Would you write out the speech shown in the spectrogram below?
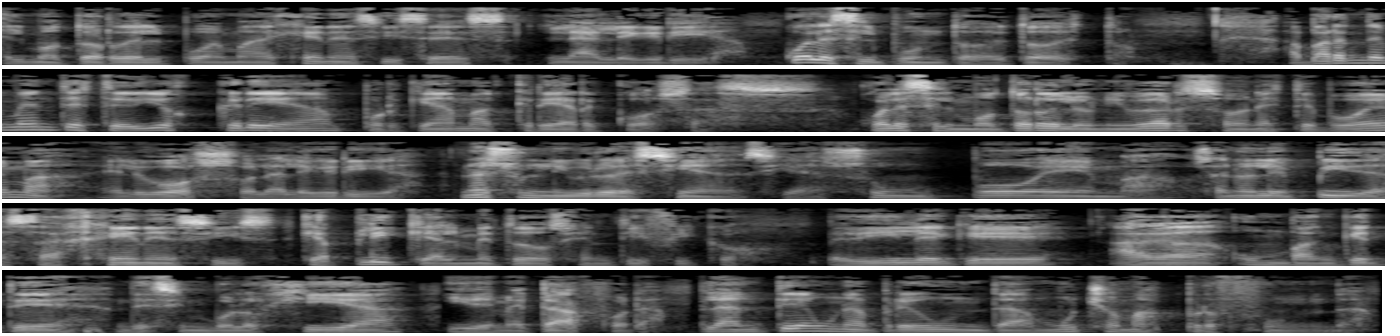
El motor del poema de Génesis es la alegría. ¿Cuál es el punto de todo esto? Aparentemente este Dios crea porque ama crear cosas. ¿Cuál es el motor del universo en este poema? El gozo, la alegría. No es un libro de ciencia, es un poema. O sea, no le pidas a Génesis que aplique al método científico. Pedile que haga un banquete de simbología y de metáfora. Plantea una pregunta mucho más profunda.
